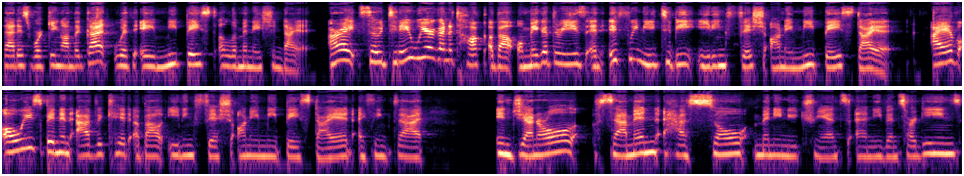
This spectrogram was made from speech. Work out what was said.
that is working on the gut with a meat based elimination diet. All right, so today we are going to talk about omega 3s and if we need to be eating fish on a meat based diet. I have always been an advocate about eating fish on a meat based diet. I think that in general, salmon has so many nutrients, and even sardines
